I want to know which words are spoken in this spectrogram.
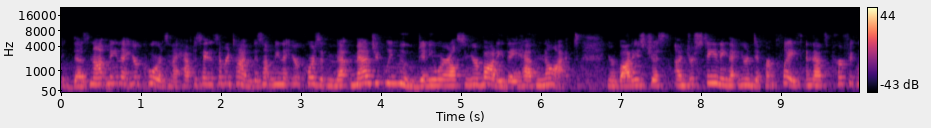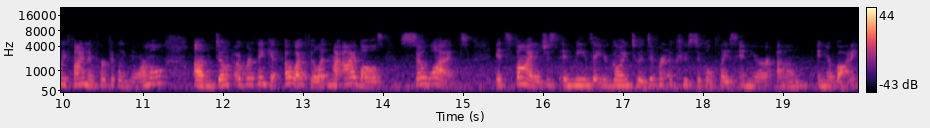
It does not mean that your cords, and I have to say this every time, it does not mean that your cords have ma magically moved anywhere else in your body. They have not. Your body's just understanding that you're in a different place, and that's perfectly fine and perfectly normal. Um, don't overthink it. Oh, I feel it in my eyeballs. So what? It's fine. It just it means that you're going to a different acoustical place in your um, in your body.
